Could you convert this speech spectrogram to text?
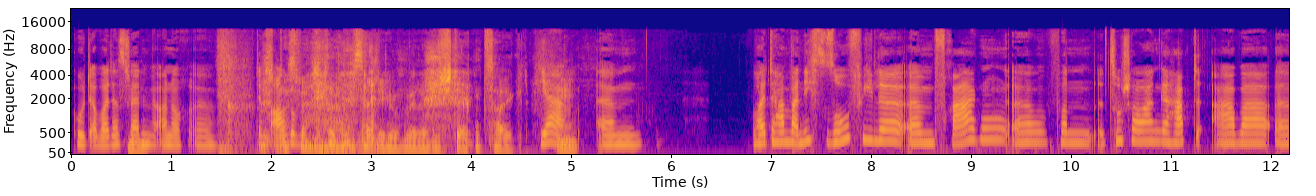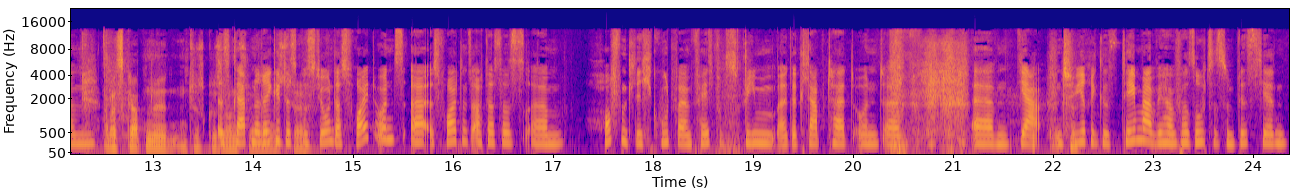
Gut, aber das werden hm. wir auch noch äh, im Auge behalten. wenn er die Stärken zeigt. Ja, hm. ähm, Heute haben wir nicht so viele ähm, Fragen äh, von Zuschauern gehabt, aber ähm, aber es gab eine Diskussion. Es gab eine rege Diskussion. Das freut uns. Äh, es freut uns auch, dass es ähm, hoffentlich gut beim Facebook-Stream äh, geklappt hat und äh, ähm, ja ein schwieriges Thema. Wir haben versucht, es ein bisschen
